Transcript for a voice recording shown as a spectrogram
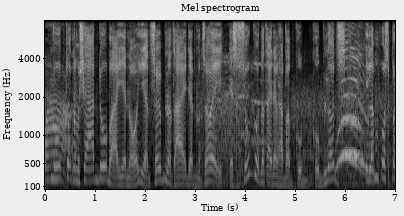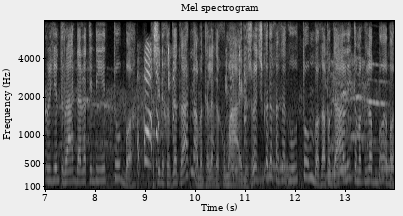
Wow. Luto na masyado ba? Yan o, yan. Serve na tayo dyan, Lodsoy. Kasi sugod na tayo ng habab kub kublods. Ilampos pa rin yung tirada natin dito ba? Kasi nakagagana man talaga kumain. Switch ka nakagagutom ba? Kapag galing ka maglaba ba?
